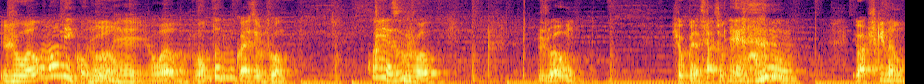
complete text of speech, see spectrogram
João é nome comum, João. né? João. João, todo mundo conhece o João. Conheço o João. João. Deixa eu pensar se eu conheço o João. Eu acho que não.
